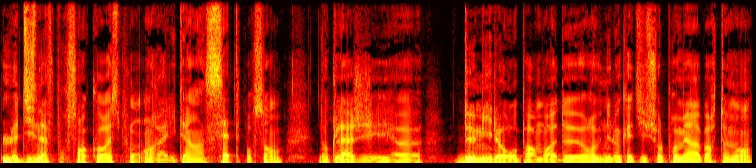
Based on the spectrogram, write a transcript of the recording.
le 19% correspond en réalité à un 7%. Donc là, j'ai euh, 2000 euros par mois de revenus locatifs sur le premier appartement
